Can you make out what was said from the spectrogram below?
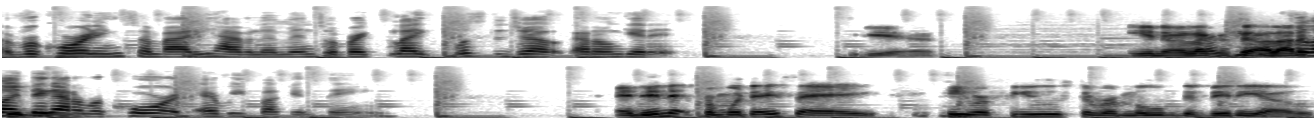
of recording somebody having a mental break. Like, what's the joke? I don't get it. Yeah. You know, like Or I said, a lot feel of like people. they gotta record every fucking thing. And then, from what they say, he refused to remove the video,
